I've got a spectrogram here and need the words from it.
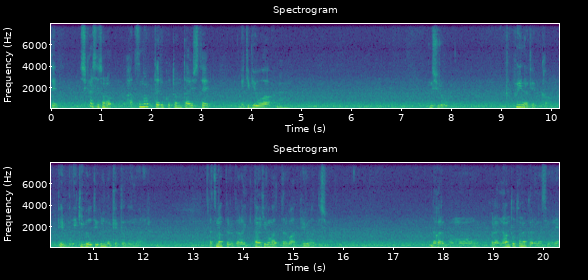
でしかしその集まってることに対して疫病は、むしろ不利な結果疫病という不利な結果が生まれる。集まってるから一旦広がったらわっと広がってしまう。だからもうこれは何ととなくありますよね、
